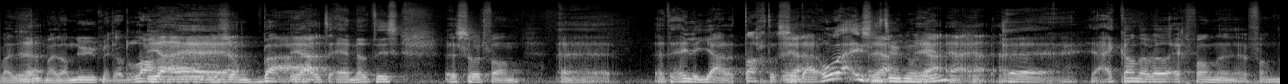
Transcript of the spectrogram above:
wat Ja. doen. Maar dan nu met dat lang Ja, haar zo'n baard. En dat is een soort van... het hele jaren tachtig zit daar onwijs natuurlijk nog in. ja, ja, ik kan daar wel echt van, van,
